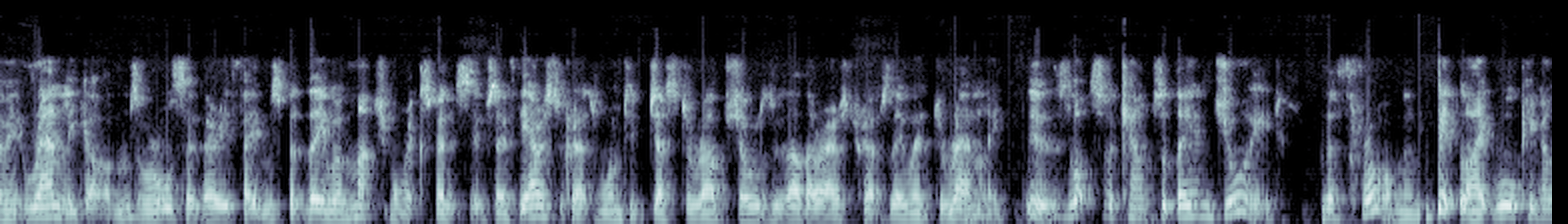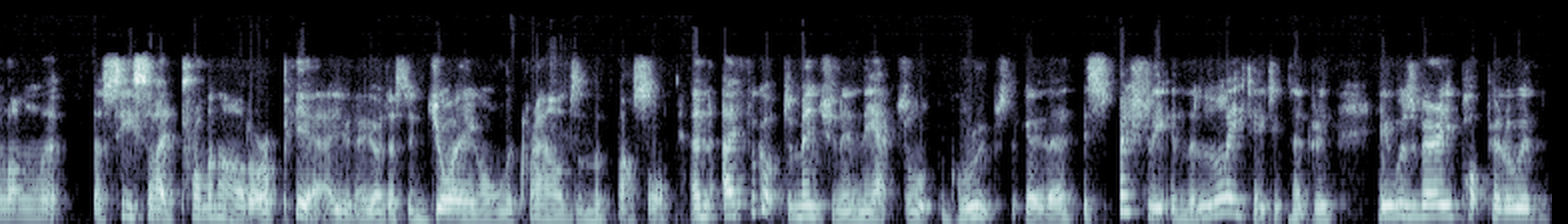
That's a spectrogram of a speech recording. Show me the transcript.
I mean, Ranelagh Gardens were also very famous, but they were much more expensive. So if the aristocrats wanted just to rub shoulders with other aristocrats, they went to Ranelagh. You know, there's lots of accounts that they enjoyed the throng, and a bit like walking along the, a seaside promenade or a pier. You know, you're just enjoying all the crowds and the bustle. And I forgot to mention in the actual groups that go there, especially in the late 18th century, it was very popular with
